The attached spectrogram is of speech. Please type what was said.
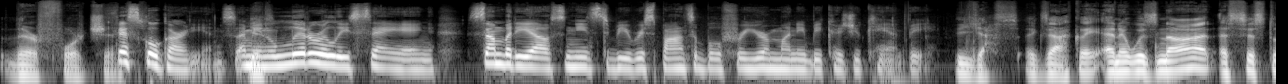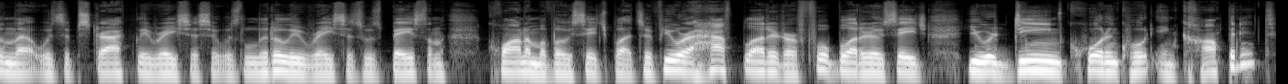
their fortune. Fiscal guardians. I mean, yes. literally saying somebody else needs to be responsible for your money because you can't be. Yes, exactly. And it was not a system that was abstractly racist. It was literally racist. It was based on the quantum of Osage blood. So if you were a half blooded or full blooded Osage, you were deemed quote unquote incompetent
